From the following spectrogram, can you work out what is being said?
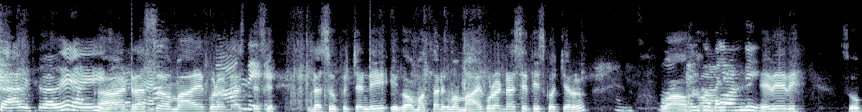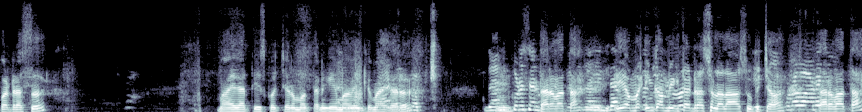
సావిత్రవే. ఆ డ్రెస్ మాయ కూడా డ్రెస్ తీసుకు డ్రెస్ చూపించండి. ఇగో మొత్తానికి మా మాయ కూడా డ్రెస్ తీసుకొచ్చారు. వావ్. ఏది ఏది? సూపర్ డ్రెస్. మాయ గారు తీసుకొచ్చారు మొత్తానికి మా వెంకీ మాయ గారు. తర్వాత? ఇంకా మిగతా డ్రెస్సులు అలా చూపించావా? తర్వాత?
